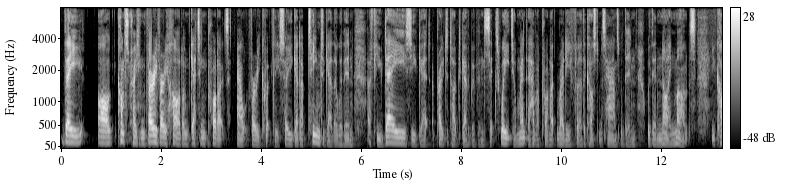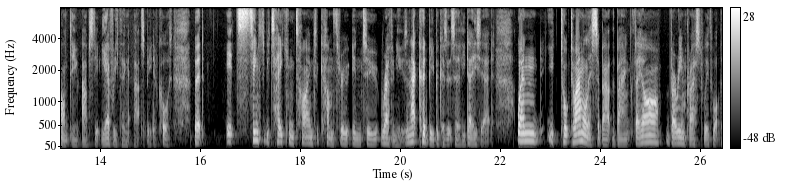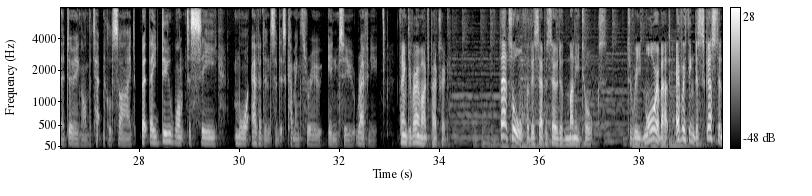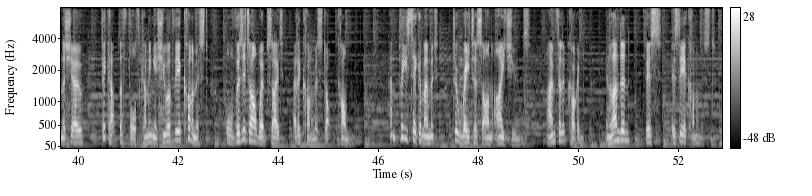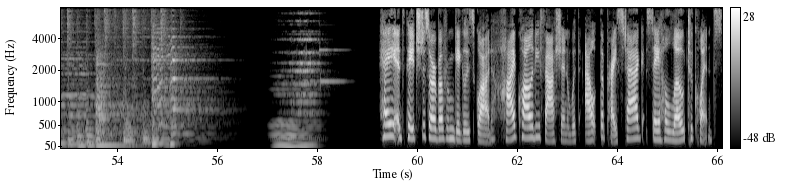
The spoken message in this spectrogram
They are concentrating very, very hard on getting products out very quickly. So you get a team together within a few days, you get a prototype together within six weeks. You're meant to have a product ready for the customer's hands within within nine months. You can't do absolutely everything at that speed, of course, but it seems to be taking time to come through into revenues. And that could be because it's early days yet. When you talk to analysts about the bank, they are very impressed with what they're doing on the technical side, but they do want to see more evidence that it's coming through into revenue. Thank you very much, Patrick. That's all for this episode of Money Talks. To read more about everything discussed in the show, pick up the forthcoming issue of The Economist or visit our website at economist.com and please take a moment to rate us on iTunes. I'm Philip Coggan. In London, this is The Economist. Hey, it's Paige DeSorbo from Giggly Squad. High quality fashion without the price tag? Say hello to Quince.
